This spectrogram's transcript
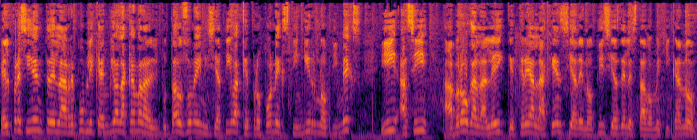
El presidente de la República envió a la Cámara de Diputados una iniciativa que propone extinguir Notimex y así abroga la ley que crea la Agencia de Noticias del Estado mexicano.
